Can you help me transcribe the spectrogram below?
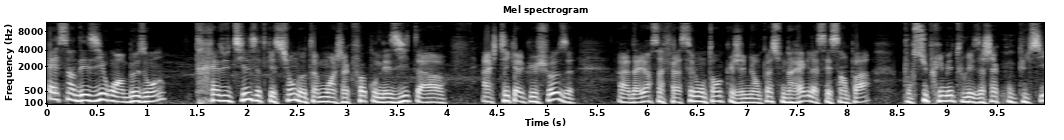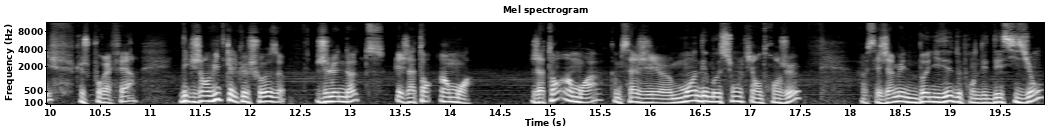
Est-ce un désir ou un besoin? Très utile cette question, notamment à chaque fois qu'on hésite à acheter quelque chose. Euh, d'ailleurs, ça fait assez longtemps que j'ai mis en place une règle assez sympa pour supprimer tous les achats compulsifs que je pourrais faire. Dès que j'ai envie de quelque chose, je le note et j'attends un mois. J'attends un mois, comme ça j'ai euh, moins d'émotions qui entrent en jeu. Euh, c'est jamais une bonne idée de prendre des décisions,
